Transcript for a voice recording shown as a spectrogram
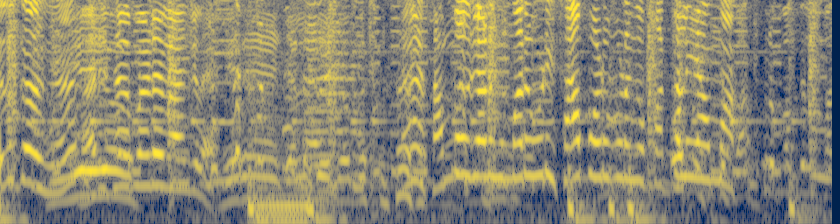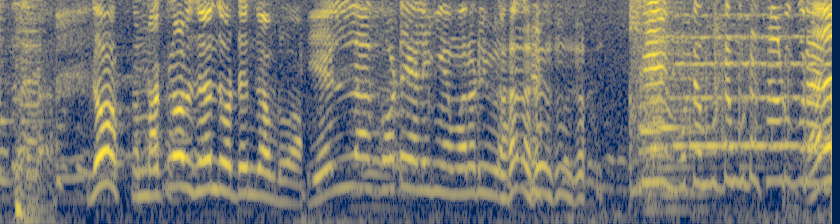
எதுக்காங்க? மறுபடியும் சாப்பாடு போடுங்க. பத்தலையாமா இதோ நம்ம மக்களோட சேர்ந்து ஒரு டைம் சாப்பிடுவோம். எல்லா கோட்டையும் எழுங்க மறுபடியும் முட்டை முட்டை முட்டை சாப்பிட போறாரு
